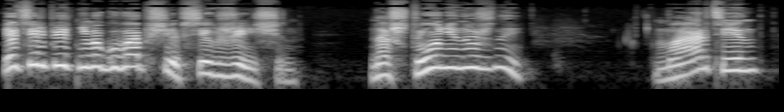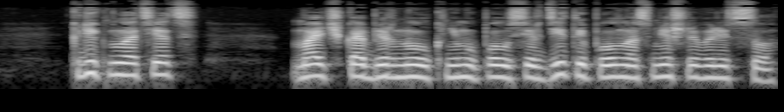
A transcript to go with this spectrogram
Я терпеть не могу вообще всех женщин. На что они нужны?» «Мартин!» — крикнул отец. Мальчик обернул к нему полусердитое, полунасмешливое лицо.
